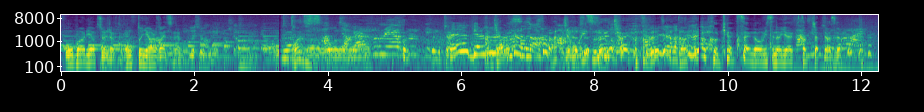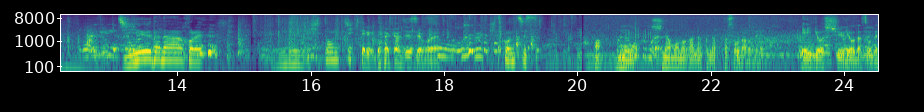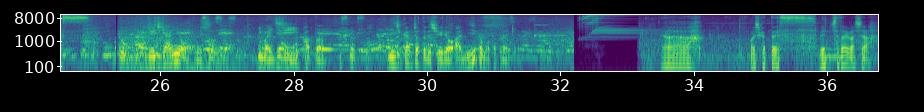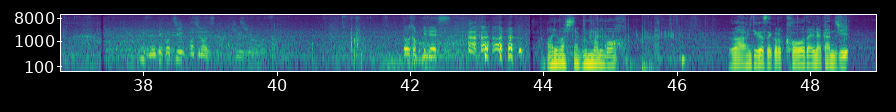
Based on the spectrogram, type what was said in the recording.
オーバーリアクションじゃなくて本当に柔らかいですね。マジっすか？安め焼くっていうー、ギャル曽根さん。だ潰れちゃう潰れちゃいますお客さんがお店の予約取っちゃってますよ。自由だなこれ。うん人んち来てるみたいな感じですよこれ。人んちっすあもう品物がなくなったそうなので営業終了だそうです。11時半にオープンして今1時8分。2時間ちょっとで終了。あ2時間も経ってないですね。いやー美味しかったです。めっちゃ食べました。でこっちこっちの方ですねどうもショッピンです。ありました群馬にも。うわー見てください。この広大な感じ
